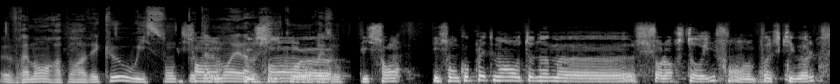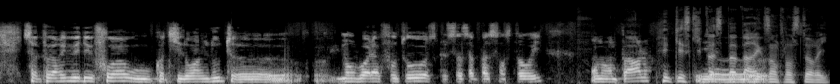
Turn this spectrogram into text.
euh, vraiment en rapport avec eux, ou ils sont totalement élargiques au réseau? Ils sont ils sont complètement autonomes euh, sur leur story, ils font un peu ce qu'ils veulent. Ça peut arriver des fois où quand ils ont un doute, euh, ils m'envoient la photo, est-ce que ça, ça passe en story? On en parle. Qu'est-ce qui passe pas par euh, exemple en story?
